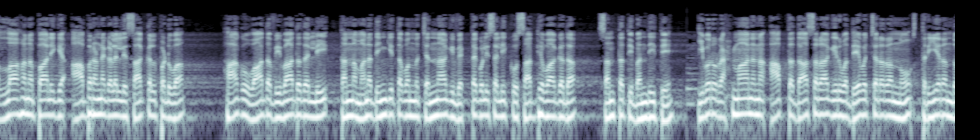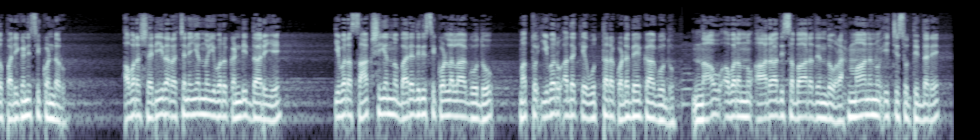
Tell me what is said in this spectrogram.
ಅಲ್ಲಾಹನ ಪಾಲಿಗೆ ಆಭರಣಗಳಲ್ಲಿ ಸಾಕಲ್ಪಡುವ ಹಾಗೂ ವಾದ ವಿವಾದದಲ್ಲಿ ತನ್ನ ಮನದಿಂಗಿತವನ್ನು ಚೆನ್ನಾಗಿ ವ್ಯಕ್ತಗೊಳಿಸಲಿಕ್ಕೂ ಸಾಧ್ಯವಾಗದ ಸಂತತಿ ಬಂದೀತೆ. ಇವರು ರಹ್ಮಾನನ ಆಪ್ತ ದಾಸರಾಗಿರುವ ದೇವಚರರನ್ನು ಸ್ತ್ರೀಯರೆಂದು ಪರಿಗಣಿಸಿಕೊಂಡರು. ಅವರ ಶರೀರ ರಚನೆಯನ್ನು ಇವರು ಕಂಡಿದ್ದಾರೆಯೇ? ಇವರ ಸಾಕ್ಷಿಯನ್ನು ಬರೆದಿರಿಸಿಕೊಳ್ಳಲಾಗುವುದು ಮತ್ತು ಇವರು ಅದಕ್ಕೆ ಉತ್ತರ ಕೊಡಬೇಕಾಗುವುದು. ನಾವು ಅವರನ್ನು ಆರಾಧಿಸಬಾರದೆಂದು ರಹ್ಮಾನನು ಇಚ್ಛಿಸುತ್ತಿದ್ದರೆ,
